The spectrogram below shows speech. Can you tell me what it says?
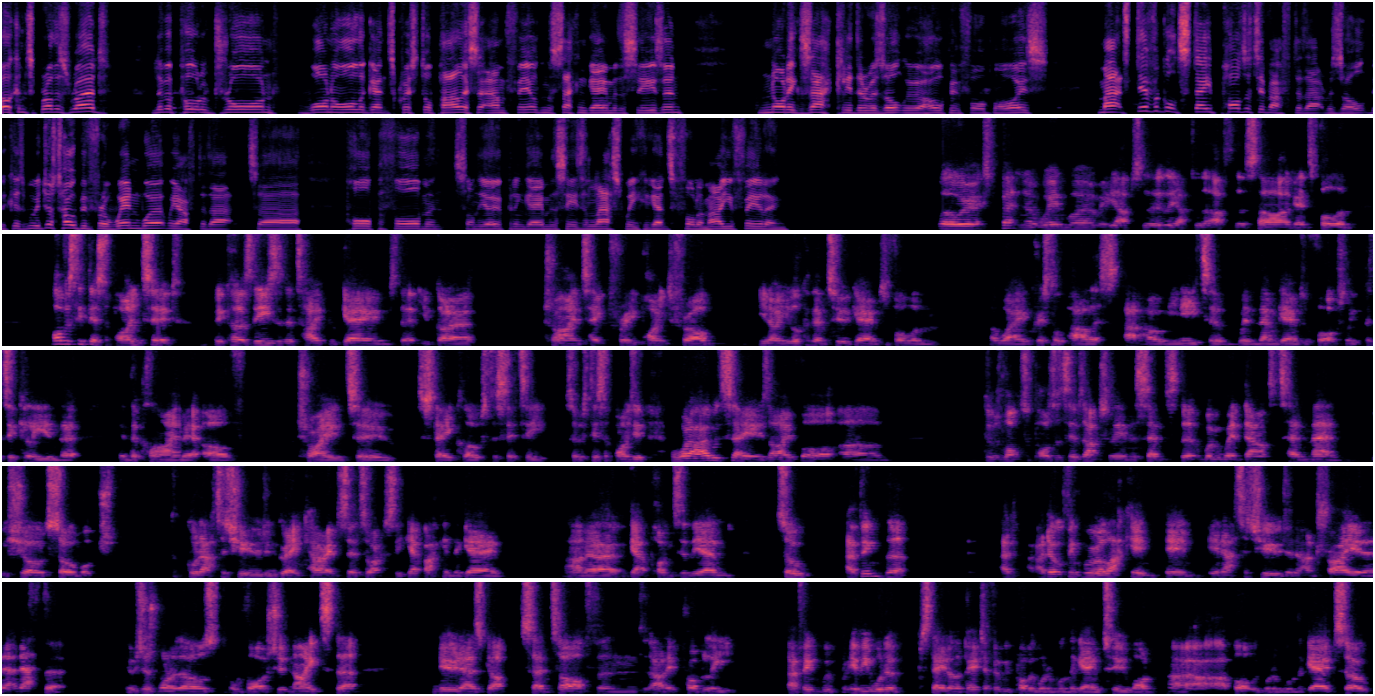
Welcome to Brothers Red. Liverpool have drawn one all against Crystal Palace at Anfield in the second game of the season. Not exactly the result we were hoping for, boys. Matt, it's difficult to stay positive after that result because we were just hoping for a win, weren't we, after that uh, poor performance on the opening game of the season last week against Fulham. How are you feeling? Well, we were expecting a win, weren't we? Absolutely, after the, after the start against Fulham. Obviously disappointed because these are the type of games that you've got to try and take three points from. You know, you look at them two games, Fulham away and Crystal Palace at home. You need to win them games, unfortunately, particularly in the in the climate of trying to stay close to City. So it's disappointing. But what I would say is, I thought um, there was lots of positives actually in the sense that when we went down to ten men, we showed so much good attitude and great character to actually get back in the game and uh, get a point at the end. So I think that I, I don't think we were lacking in in attitude and, and trying and, and effort. It was just one of those unfortunate nights that Nunez got sent off, and and it probably, I think we, if he would have stayed on the pitch, I think we probably would have won the game two one. I, I thought we would have won the game. So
